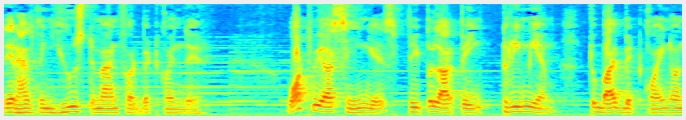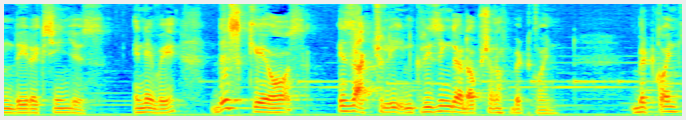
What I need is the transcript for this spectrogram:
there has been huge demand for Bitcoin there. What we are seeing is people are paying premium to buy Bitcoin on their exchanges. In a way, this chaos is actually increasing the adoption of Bitcoin. Bitcoin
